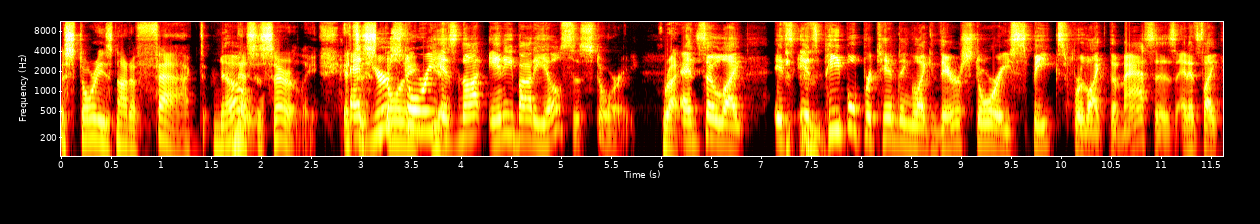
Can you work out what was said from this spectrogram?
a story is not a fact No. necessarily. It's and your story yeah, is not anybody else's story. right. And so like it's it's people pretending like their story speaks for like the masses and it's like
